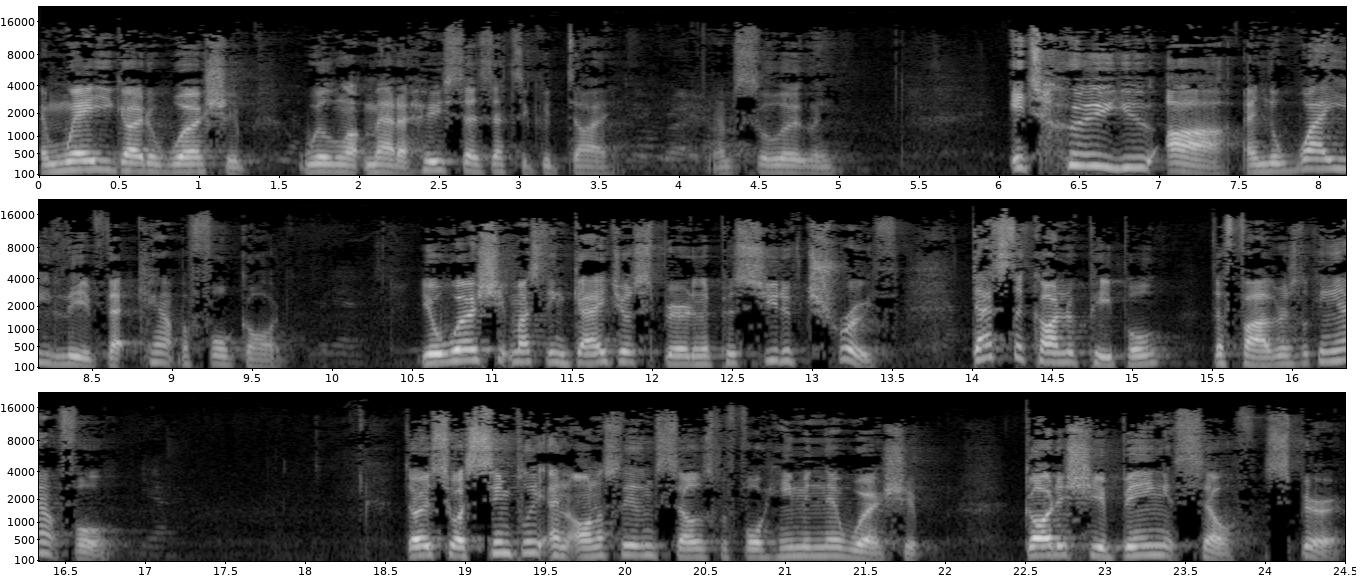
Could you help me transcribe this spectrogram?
and where you go to worship will not matter. Who says that's a good day? Absolutely. It's who you are and the way you live that count before God. Your worship must engage your spirit in the pursuit of truth. That's the kind of people the Father is looking out for. Those who are simply and honestly themselves before Him in their worship. God is sheer being itself, spirit.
